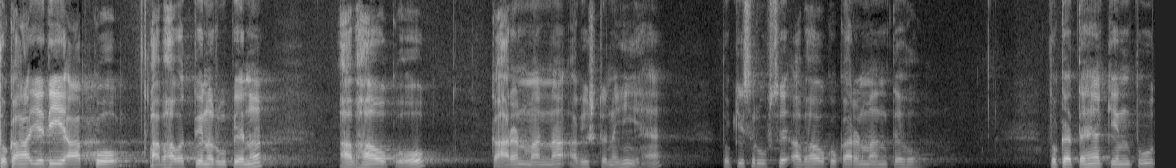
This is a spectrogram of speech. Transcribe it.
तो कहा, यदि आपको अभावत्व रूपे न अभाव को कारण मानना अभिष्ट नहीं है तो किस रूप से अभाव को कारण मानते हो? तो कहते हैं, किंतु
